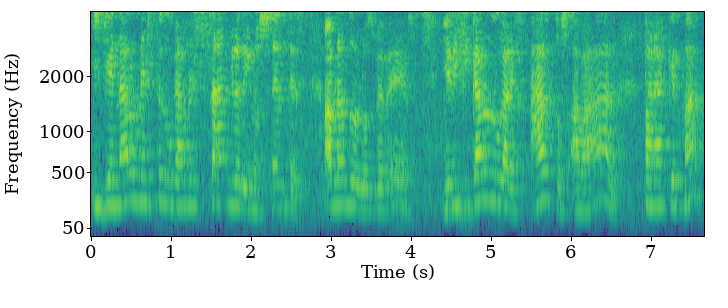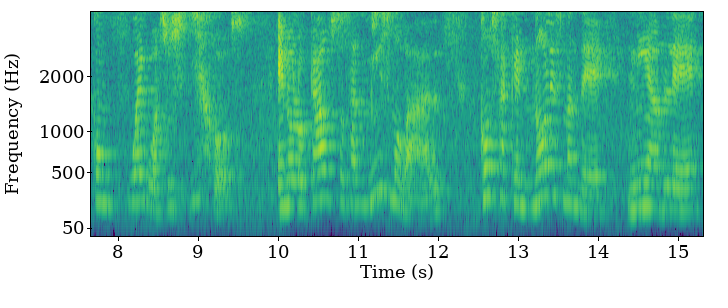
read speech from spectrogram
y llenaron este lugar de sangre de inocentes, hablando de los bebés, y edificaron lugares altos a Baal para quemar con fuego a sus hijos en holocaustos al mismo Baal, cosa que no les mandé, ni hablé,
